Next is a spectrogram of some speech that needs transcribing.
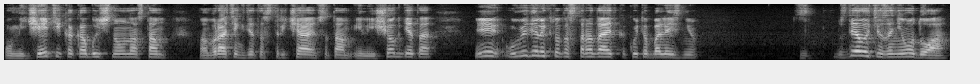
у мечети, как обычно у нас там, братья где-то встречаются там или еще где-то, и увидели, кто-то страдает какой-то болезнью. Сделайте за него дуа.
